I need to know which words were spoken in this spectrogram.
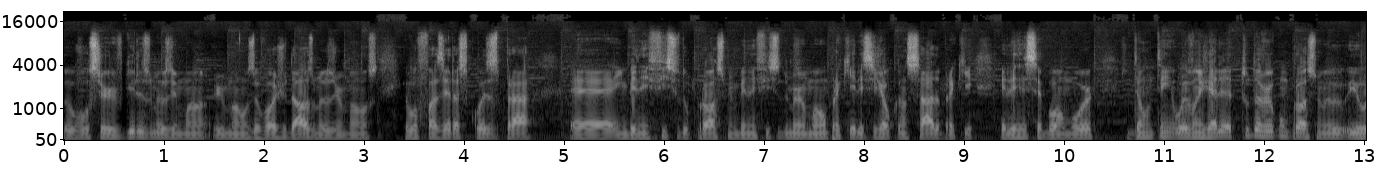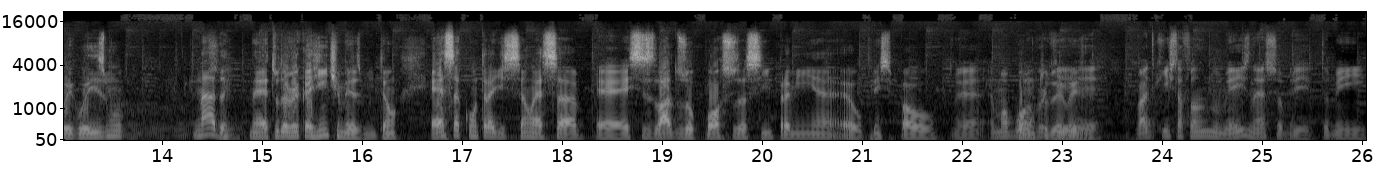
eu vou servir os meus irmã- irmãos, eu vou ajudar os meus irmãos, eu vou fazer as coisas para em benefício do próximo, em benefício do meu irmão, para que ele seja alcançado, para que ele receba o amor. Então tem o evangelho é tudo a ver com o próximo e, e o egoísmo nada, né? É tudo a ver com a gente mesmo. Então essa contradição, essa, é, esses lados opostos assim, para mim é, é o principal. É, é uma boa Ponto do egoísmo. vai do que a gente tá falando no mês, né? Sobre também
